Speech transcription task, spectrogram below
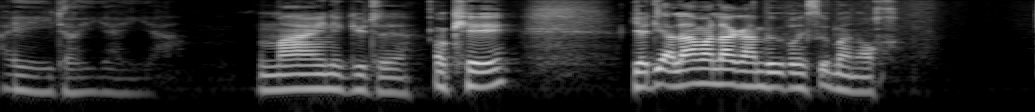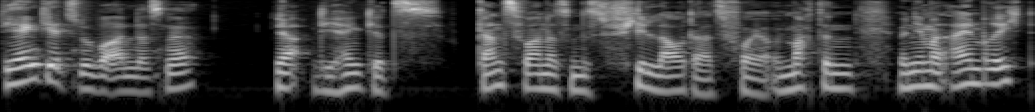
Heider, ja, ja. Meine Güte. Okay. Ja, die Alarmanlage haben wir übrigens immer noch. Die hängt jetzt nur woanders, ne? Ja, die hängt jetzt ganz woanders und ist viel lauter als vorher. Und macht dann, wenn jemand einbricht,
